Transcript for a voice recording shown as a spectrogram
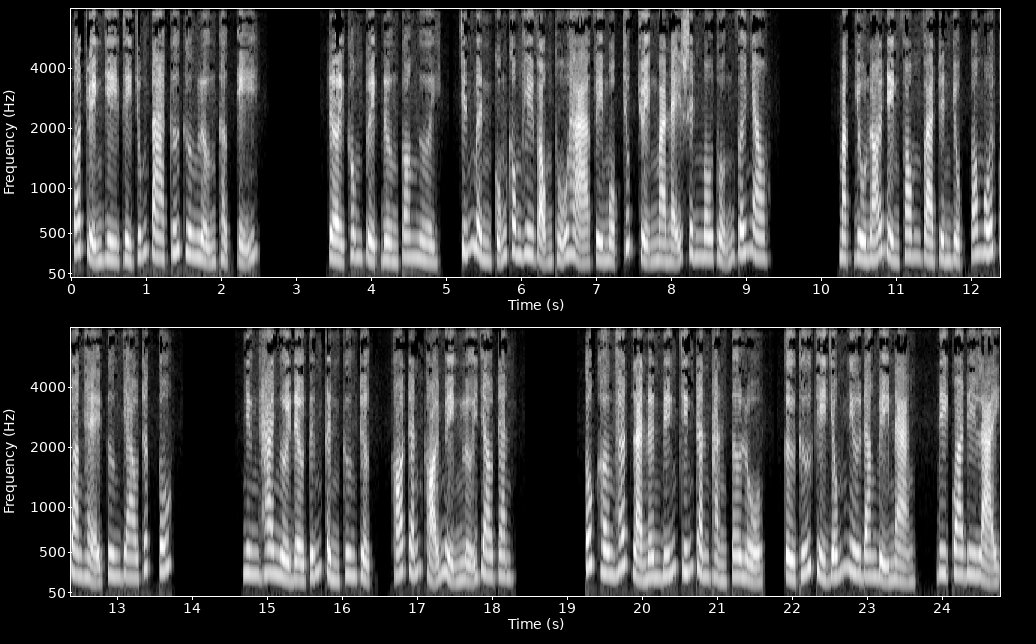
Có chuyện gì thì chúng ta cứ thương lượng thật kỹ. Trời không tuyệt đường con người, chính mình cũng không hy vọng thủ hạ vì một chút chuyện mà nảy sinh mâu thuẫn với nhau. Mặc dù nói Điền Phong và Trình Dục có mối quan hệ tương giao rất tốt. Nhưng hai người đều tính tình cương trực, khó tránh khỏi miệng lưỡi giao tranh. Tốt hơn hết là nên biến chiến tranh thành tơ lụa, từ thứ thì giống như đang bị nạn, đi qua đi lại,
